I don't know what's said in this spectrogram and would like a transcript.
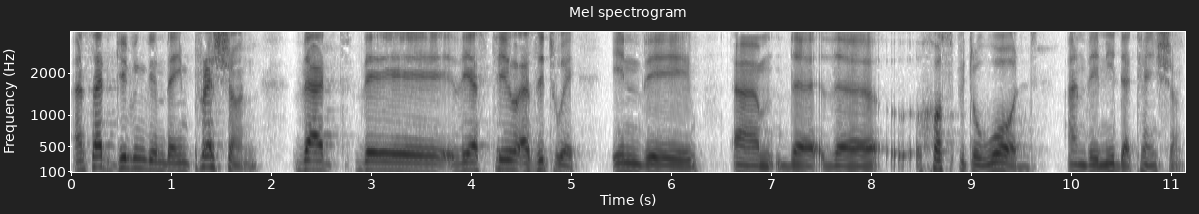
and start giving them the impression that they, they are still, as it were, in the, um, the, the hospital ward and they need attention.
